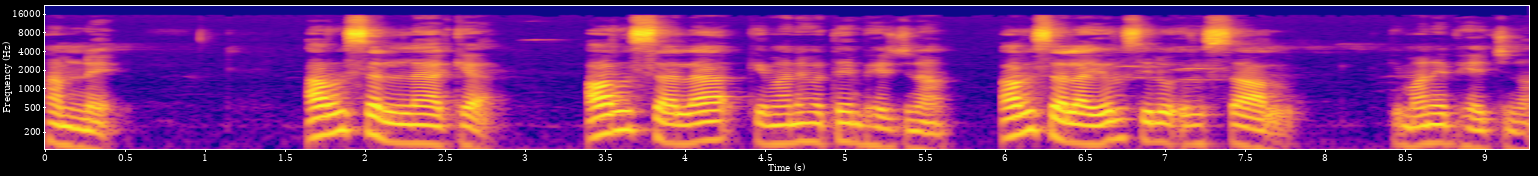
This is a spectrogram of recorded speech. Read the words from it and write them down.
हमने अरसल्ला क्या अरसला के माने होते हैं भेजना अरसला युरसिलु इरसाल के माने भेजना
